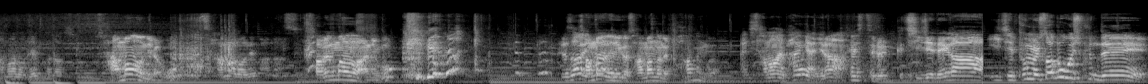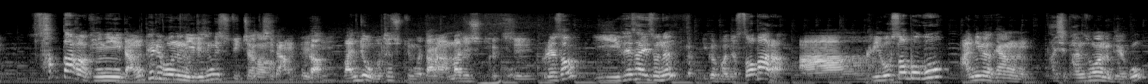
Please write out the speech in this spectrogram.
4만 원에 받았어. 4만 원이라고? 4만 원에 받았어. 400만 원 아니고? 그래서 4만 일단 원이니까 4만 원에 파는 거야. 아니 4만 원에 파는 게 아니라 테스트를? 그치 이제 내가 이 제품을 써보고 싶은데 샀다가 괜히 낭패를 보는 일이 생길 수도 있잖아. 그치, 낭패지. 그러니까 만족을 못할 수도 있는 거야. 나랑 안 맞을 수도 있고. 그치. 그래서 이 회사에서는 이걸 먼저 써봐라. 아. 그리고 써보고 아니면 그냥 다시 반송하면 되고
